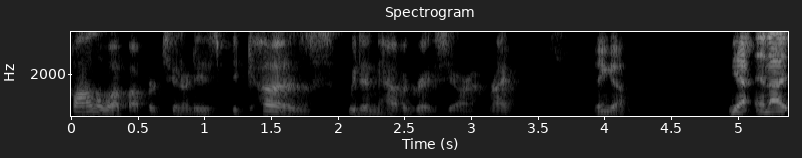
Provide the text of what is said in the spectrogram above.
follow up opportunities because we didn't have a great CRM, right? Bingo. Yeah, and I,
